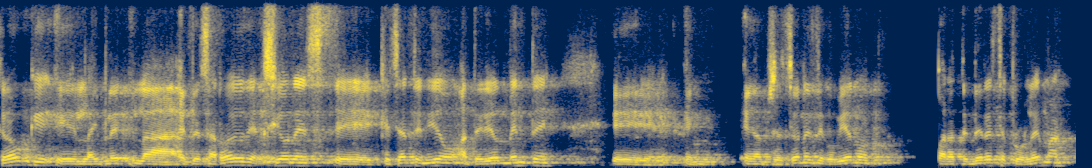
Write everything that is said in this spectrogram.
Creo que eh, el desarrollo de acciones eh, que se han tenido anteriormente eh, en, en, administraciones de gobierno para atender este problema,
